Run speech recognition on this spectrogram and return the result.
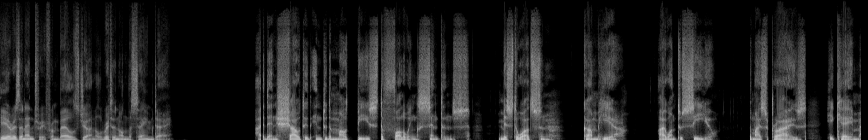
Here is an entry from Bell's journal written on the same day. I then shouted into the mouthpiece the following sentence Mr. Watson, come here. I want to see you. To my surprise, he came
